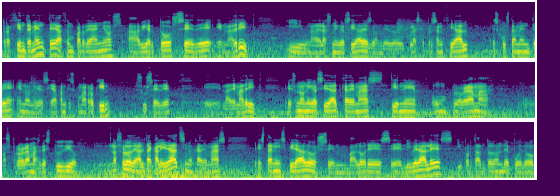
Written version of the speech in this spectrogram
recientemente, hace un par de años, ha abierto sede en Madrid y una de las universidades donde doy clase presencial es justamente en la Universidad Francisco Marroquín, su sede, eh, la de Madrid. Es una universidad que además tiene un programa, unos programas de estudio no solo de alta calidad, sino que además están inspirados en valores eh, liberales y por tanto donde puedo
